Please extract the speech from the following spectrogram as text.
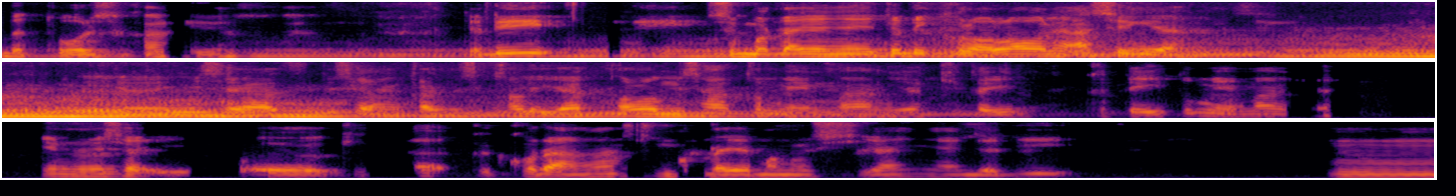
Betul sekali ya. Jadi sumber dayanya itu dikelola oleh asing ya. Ya ini saya disayangkan sekali ya. Kalau misalkan memang ya kita kita itu memang ya, Indonesia itu eh, kita kekurangan sumber daya manusianya. Jadi hmm,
